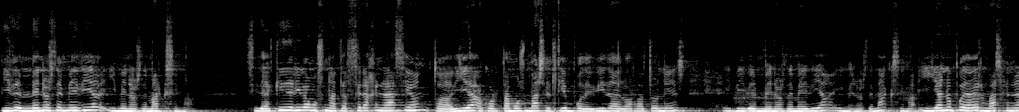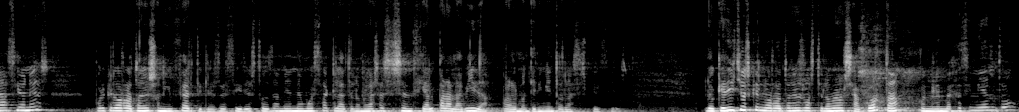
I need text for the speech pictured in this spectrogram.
viven menos de media y menos de máxima. Si de aquí derivamos una tercera generación, todavía acortamos más el tiempo de vida de los ratones y viven menos de media y menos de máxima. Y ya no puede haber más generaciones porque los ratones son infértiles. Es decir, esto también demuestra que la telomerasa es esencial para la vida, para el mantenimiento de las especies. Lo que he dicho es que en los ratones los telómeros se acortan con el envejecimiento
